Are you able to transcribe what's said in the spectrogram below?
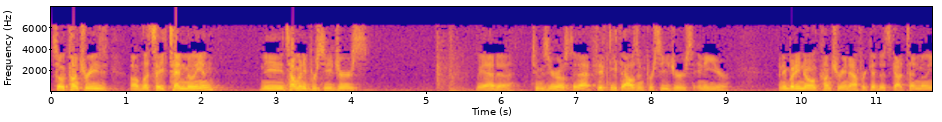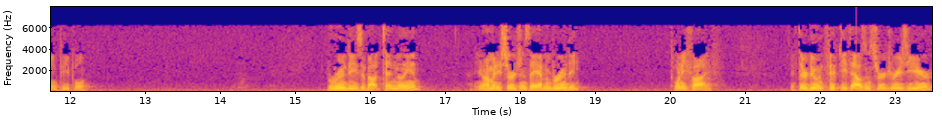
So a country of, let's say, 10 million needs how many procedures? We add two zeros to that. 50,000 procedures in a year. Anybody know a country in Africa that's got 10 million people? Burundi is about 10 million. You know how many surgeons they have in Burundi? 25. If they're doing 50,000 surgeries a year,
